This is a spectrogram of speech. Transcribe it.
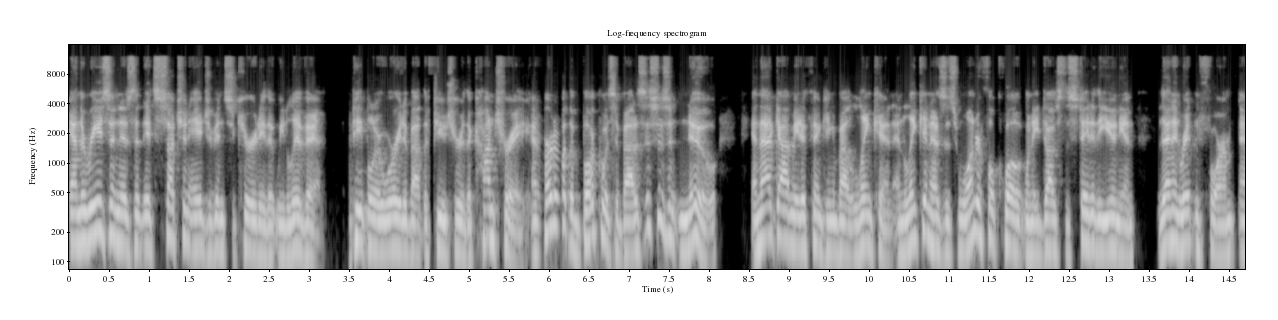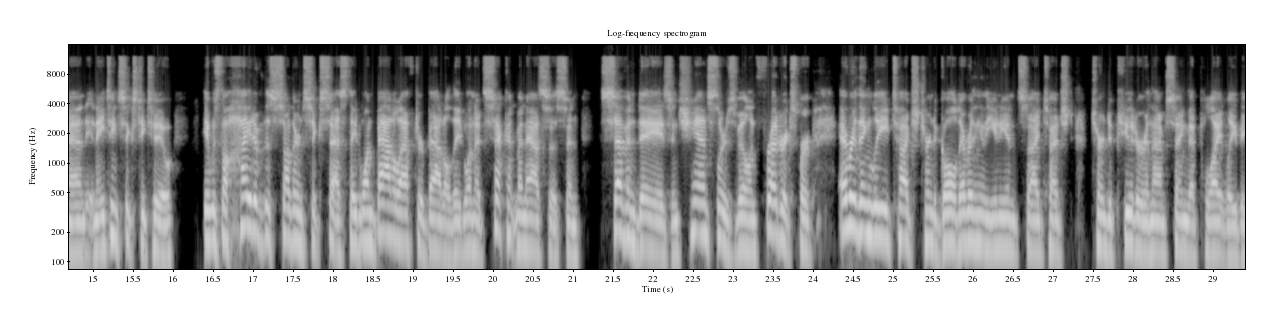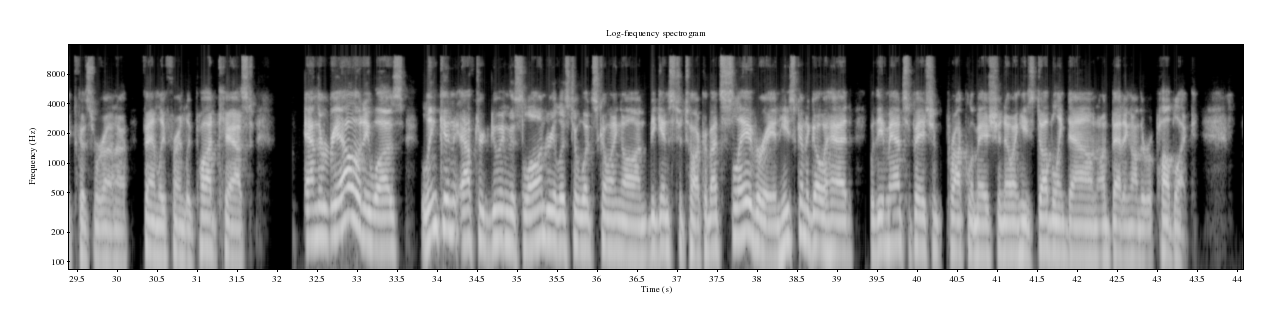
And the reason is that it's such an age of insecurity that we live in. People are worried about the future of the country. And part of what the book was about is this isn't new. And that got me to thinking about Lincoln. And Lincoln has this wonderful quote when he does the State of the Union, then in written form. And in 1862, it was the height of the Southern success. They'd won battle after battle. They'd won at Second Manassas and Seven Days and Chancellorsville and Fredericksburg. Everything Lee touched turned to gold. Everything the Union side touched turned to pewter. And I'm saying that politely because we're on a family friendly podcast. And the reality was, Lincoln, after doing this laundry list of what's going on, begins to talk about slavery. And he's going to go ahead with the Emancipation Proclamation, knowing he's doubling down on betting on the Republic.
